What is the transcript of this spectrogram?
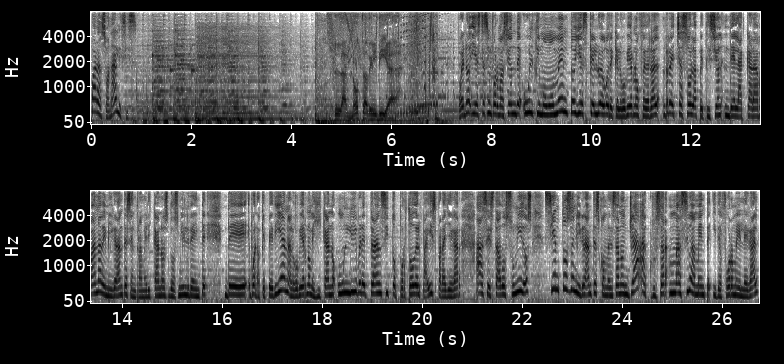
para su análisis. La nota del día. Bueno, y esta es información de último momento y es que luego de que el gobierno federal rechazó la petición de la caravana de migrantes centroamericanos 2020 de, bueno, que pedían al gobierno mexicano un libre tránsito por todo el país para llegar hacia Estados Unidos, cientos de migrantes comenzaron ya a cruzar masivamente y de forma ilegal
